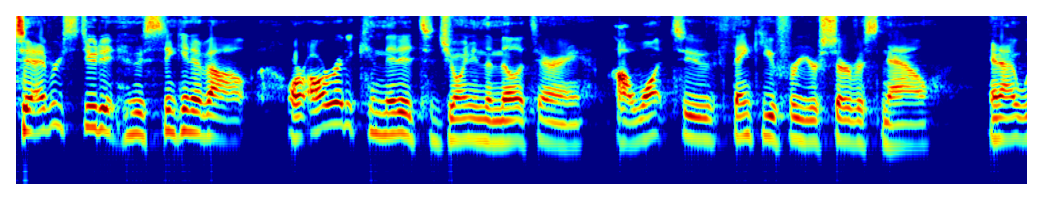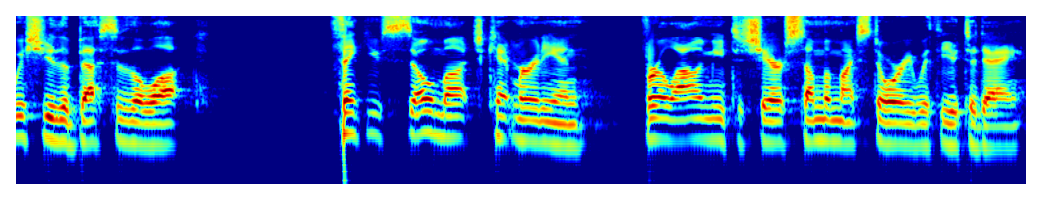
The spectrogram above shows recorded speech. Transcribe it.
To every student who is thinking about or already committed to joining the military, I want to thank you for your service now, and I wish you the best of the luck. Thank you so much, Kent Meridian, for allowing me to share some of my story with you today.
